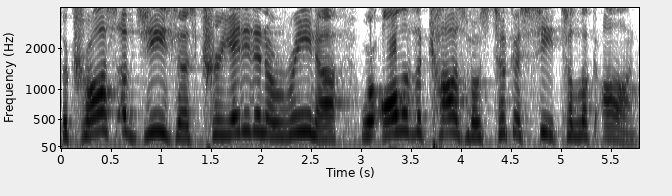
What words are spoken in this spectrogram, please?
the cross of Jesus created an arena where all of the cosmos took a seat to look on.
